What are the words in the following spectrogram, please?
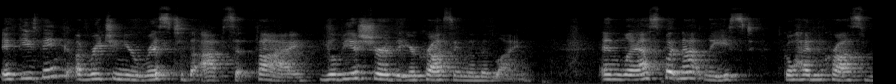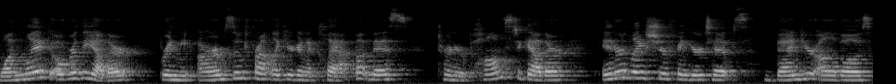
If you think of reaching your wrist to the opposite thigh, you'll be assured that you're crossing the midline. And last but not least, go ahead and cross one leg over the other, bring the arms in front like you're gonna clap but miss, turn your palms together, interlace your fingertips, bend your elbows,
